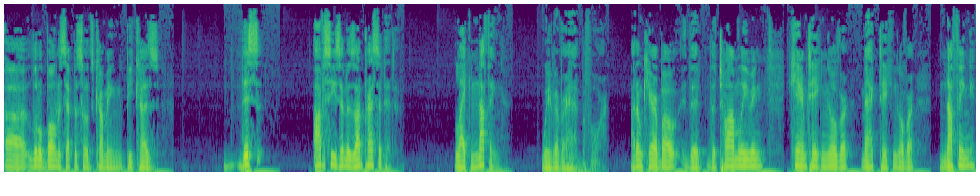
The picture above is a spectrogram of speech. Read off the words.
uh, little bonus episodes coming because this off season is unprecedented, like nothing we've ever had before. I don't care about the the Tom leaving, Cam taking over, Mac taking over. Nothing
